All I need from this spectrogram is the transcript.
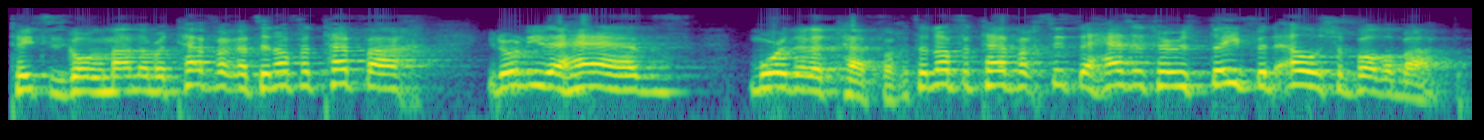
Taisa is going about number Tefach. It's enough for Tefach. You don't need to have more than a Tefach. It's enough for Tefach since it has a terrorist doifen, El Shabbalamatai.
